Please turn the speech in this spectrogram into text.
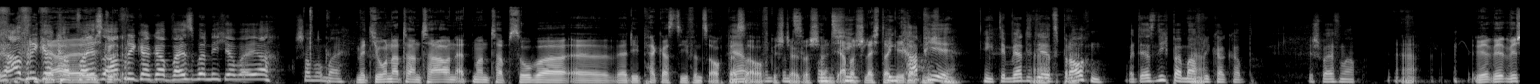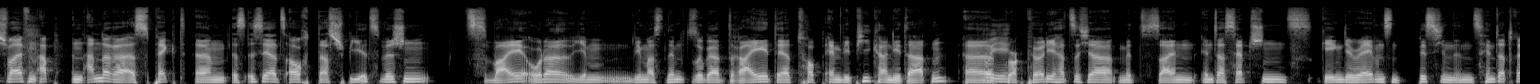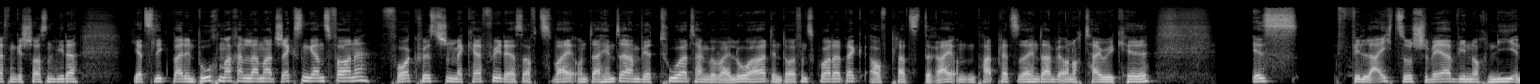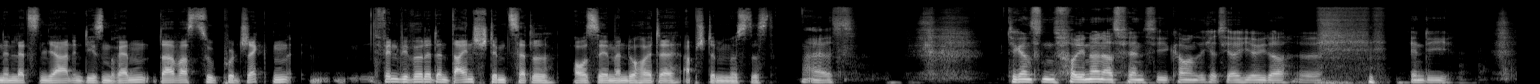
Afrika ja, Cup weiß, Afrika Cup weiß man nicht, aber ja, schauen wir mal. Mit Jonathan Tah und Edmund Tapsoba äh, wäre die Packers Defense auch besser ja, und, aufgestellt und, wahrscheinlich, und aber schlechter geht Cup auch nicht mehr. Hier, den werdet ihr jetzt brauchen, weil der ist nicht beim Afrika Cup. Wir schweifen ab. Ja. Wir, wir, wir schweifen ab. Ein anderer Aspekt, ähm, es ist ja jetzt auch das Spiel zwischen zwei oder wie man es nimmt, sogar drei der Top-MVP-Kandidaten. Äh, oh Brock Purdy hat sich ja mit seinen Interceptions gegen die Ravens ein bisschen ins Hintertreffen geschossen wieder. Jetzt liegt bei den Buchmachern Lamar Jackson ganz vorne, vor Christian McCaffrey, der ist auf zwei und dahinter haben wir Tua Tango Vailoa, den Dolphins Quarterback, auf Platz drei und ein paar Plätze dahinter haben wir auch noch Tyreek Hill ist vielleicht so schwer wie noch nie in den letzten Jahren in diesem Rennen, da was zu projecten. Finn, wie würde denn dein Stimmzettel aussehen, wenn du heute abstimmen müsstest? Na, die ganzen 49ers-Fans, die kann man sich jetzt ja hier wieder äh, in die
